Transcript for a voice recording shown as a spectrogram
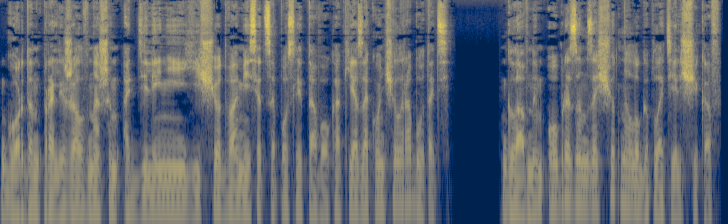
Гордон пролежал в нашем отделении еще два месяца после того, как я закончил работать. Главным образом за счет налогоплательщиков,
